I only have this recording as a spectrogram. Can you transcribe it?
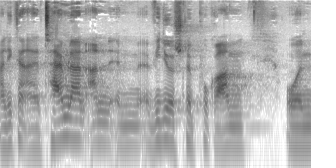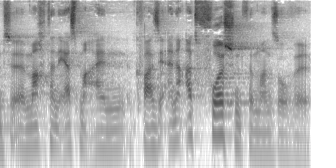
Man legt dann eine Timeline an im Videoschnittprogramm und äh, macht dann erstmal ein, quasi eine Art Vorschnitt, wenn man so will.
